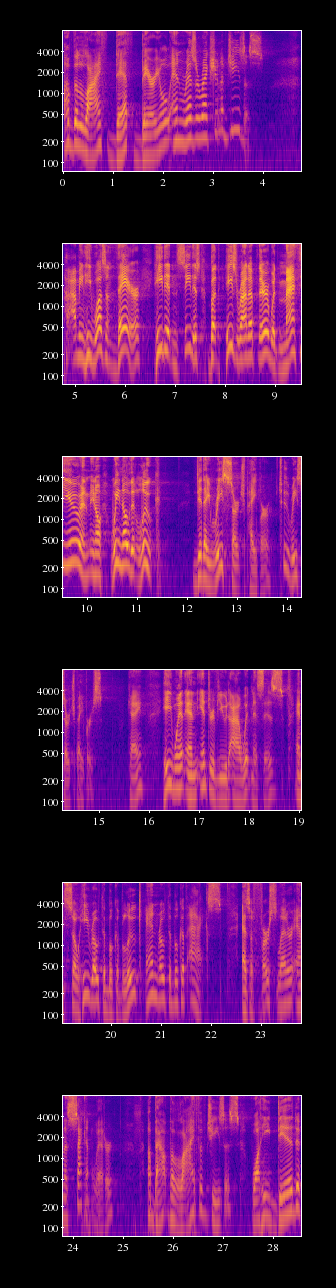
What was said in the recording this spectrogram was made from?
of the life, death, burial, and resurrection of Jesus? I mean, he wasn't there. He didn't see this, but he's right up there with Matthew. And, you know, we know that Luke did a research paper, two research papers, okay? He went and interviewed eyewitnesses, and so he wrote the book of Luke and wrote the book of Acts as a first letter and a second letter about the life of Jesus, what he did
